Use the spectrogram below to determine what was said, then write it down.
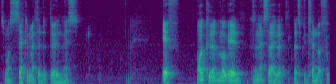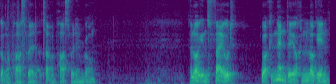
So my second method of doing this, if I couldn't log in as an SA, let, let's pretend I forgot my password, I typed my password in wrong, the login's failed, what I can then do, I can log in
